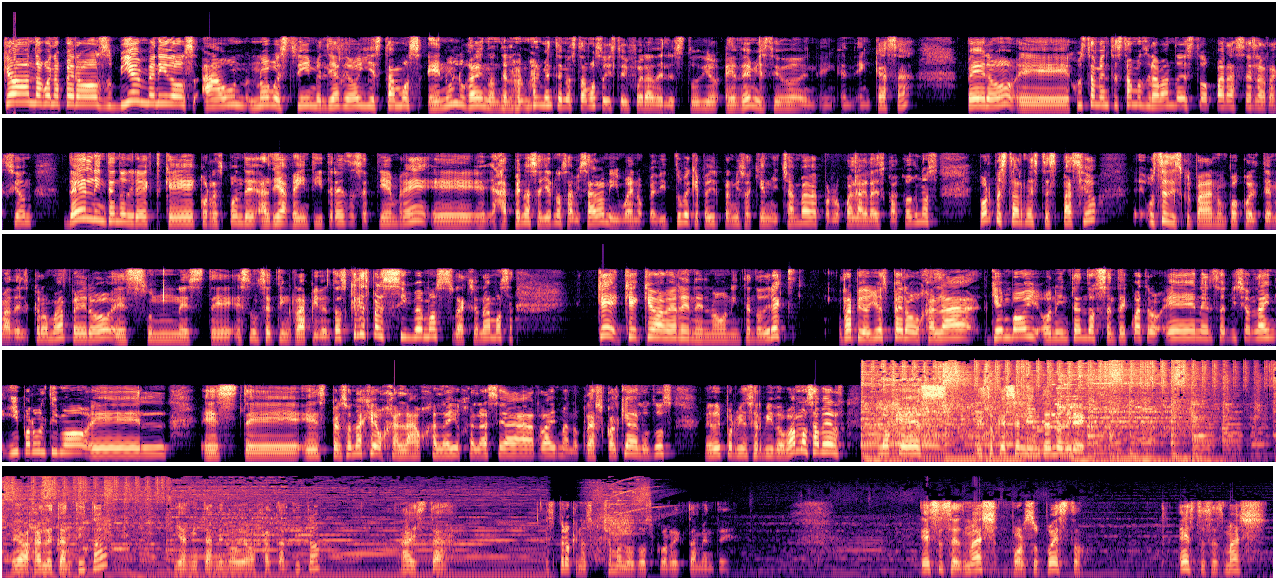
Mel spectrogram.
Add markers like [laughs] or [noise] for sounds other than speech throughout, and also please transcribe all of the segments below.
¿Qué onda, bueno, peros? Bienvenidos a un nuevo stream. El día de hoy estamos en un lugar en donde [laughs] normalmente no estamos. Hoy estoy fuera del estudio, eh, de mi estudio en casa. Pero eh, justamente estamos grabando esto para hacer la reacción del Nintendo Direct que corresponde al día 23 de septiembre. Eh, apenas ayer nos avisaron y bueno, tuve que pedir permiso aquí en mi chamba, por lo cual agradezco a Cognos por prestarme este espacio. Eh, ustedes disculparán un poco el tema del croma, pero es un, este, es un setting rápido. Entonces, ¿qué les parece si vemos, reaccionamos? a- ¿Qué, qué, qué va a haber en el nuevo Nintendo Direct? Rápido, yo espero ojalá Game Boy o Nintendo 64 en el servicio online. Y por último, el este es personaje, ojalá, ojalá y ojalá sea Rayman o Crash. Cualquiera de los dos me doy por bien servido. Vamos a ver lo que es esto que es el Nintendo Direct. Voy a bajarle tantito. Y a mí también me voy a bajar tantito. Ahí está. Espero que nos escuchemos los dos correctamente. Eso es Smash, por supuesto. Esto es Smash.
